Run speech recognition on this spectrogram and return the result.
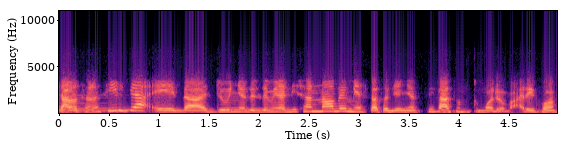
Ciao, sono Silvia e da giugno del 2019 mi è stato diagnosticato un tumore ovarico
